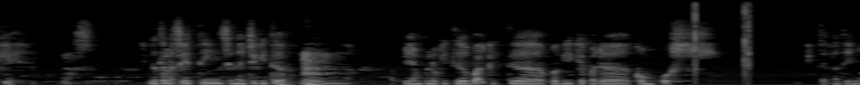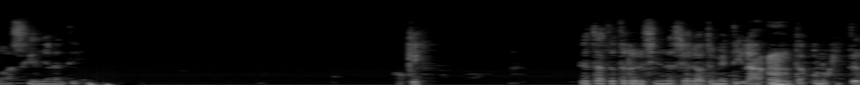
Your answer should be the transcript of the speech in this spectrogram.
ok kita telah setting signature kita yang perlu kita buat kita pergi kepada compose kita akan tengok hasilnya nanti. Ok dia tak tertera di sini secara automatik lah. Tak perlu kita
